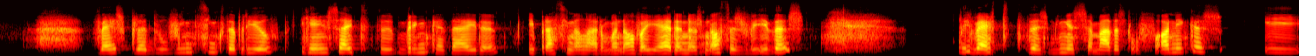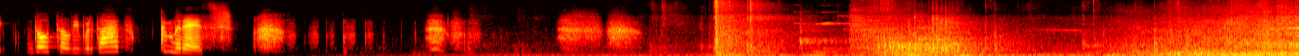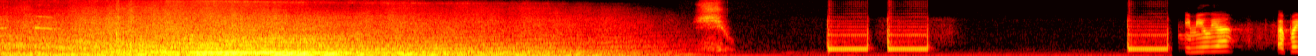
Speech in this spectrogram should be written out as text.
véspera do 25 de Abril, e em jeito de brincadeira e para assinalar uma nova era nas nossas vidas, liberto-te das minhas chamadas telefónicas e dou-te a liberdade que mereces.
